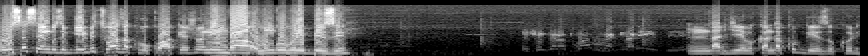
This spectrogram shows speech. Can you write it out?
Ubusesenguzi bwimbitse waza kubukwaka ejo nimba ubu ngubu uri Mm, ndaryibuka ndakubwiza ukuri.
